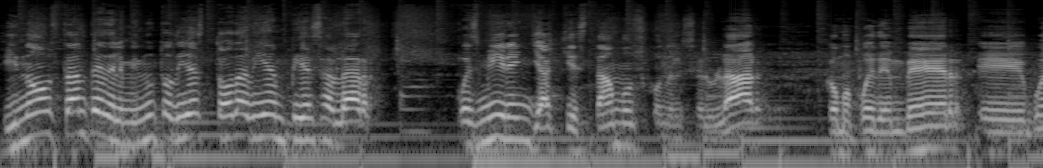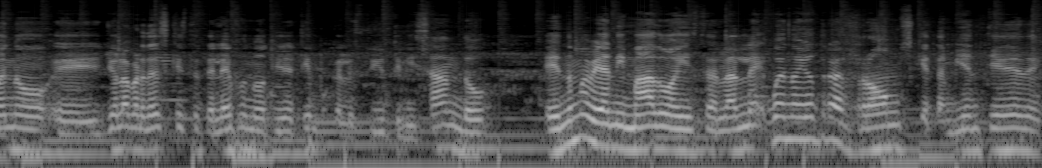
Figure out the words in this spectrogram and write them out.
Y no obstante, en el minuto 10 todavía empieza a hablar. Pues miren, ya aquí estamos con el celular. Como pueden ver, eh, bueno, eh, yo la verdad es que este teléfono tiene tiempo que lo estoy utilizando. Eh, no me había animado a instalarle. Bueno, hay otras ROMs que también tienen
